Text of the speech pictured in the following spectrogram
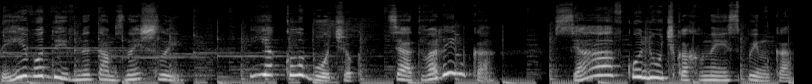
диво дивне там знайшли. Як клубочок, ця тваринка, вся в колючках в неї спинка.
